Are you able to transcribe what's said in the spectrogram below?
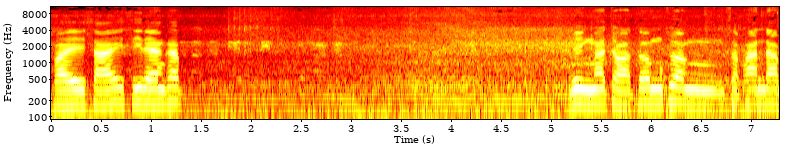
ไฟสายสีแดงครับ วิ่งมาจอดตรงช่วงสะพานดำ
